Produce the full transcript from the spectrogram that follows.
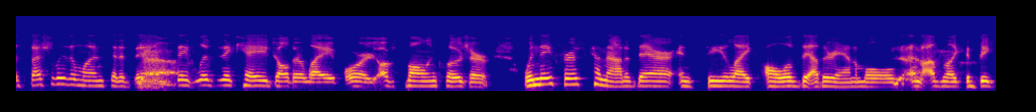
especially the ones that have been Yeah. they've lived in a cage all their life or a small enclosure, when they first come out of there and see like all of the other animals Yeah. and um, like the big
